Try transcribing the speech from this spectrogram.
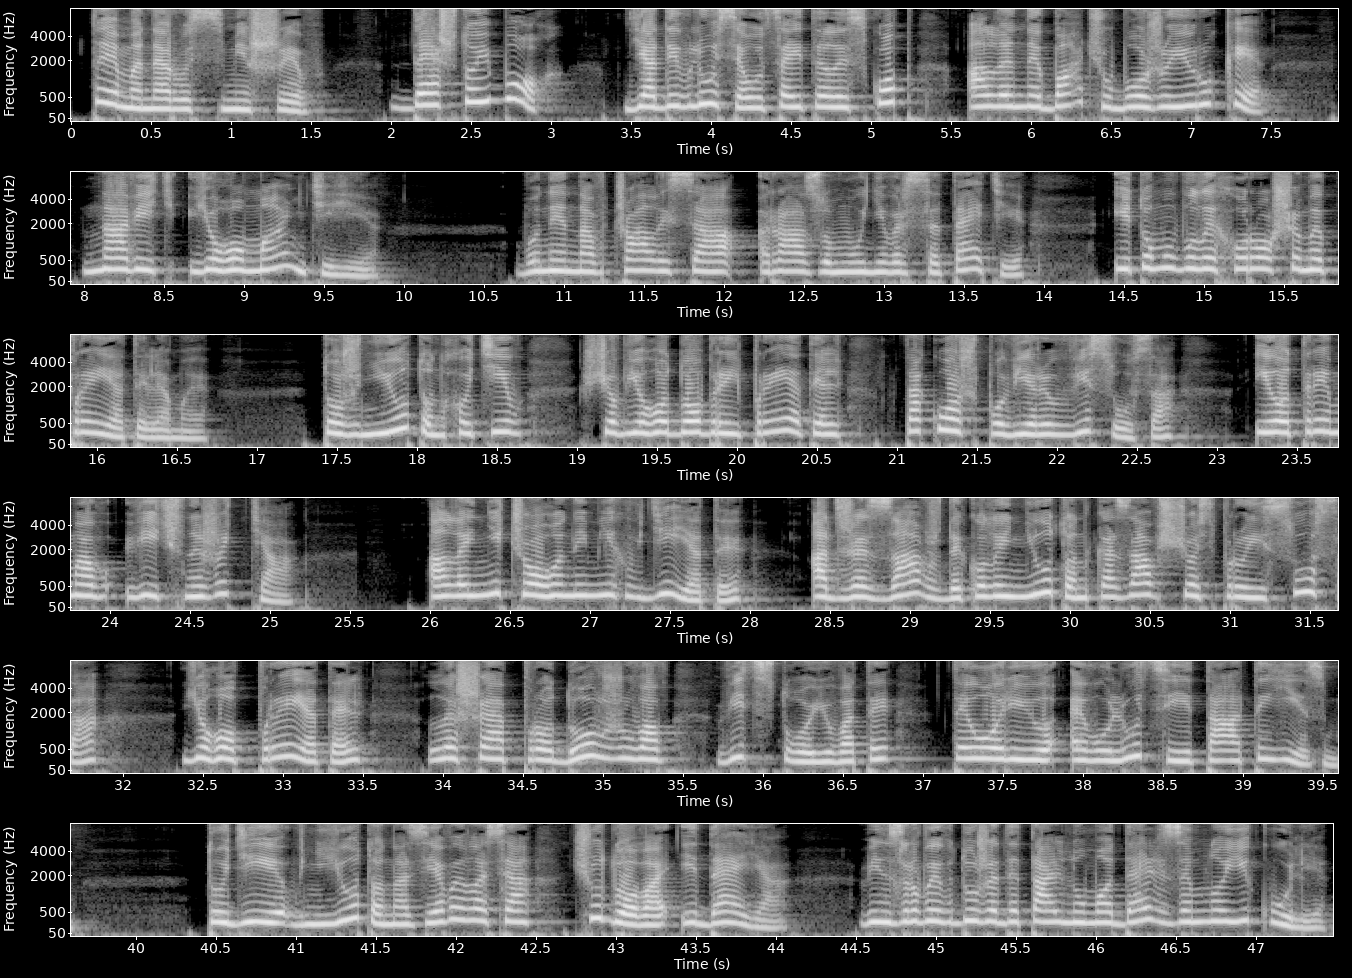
Ти мене розсмішив. Де ж той Бог? Я дивлюся у цей телескоп, але не бачу Божої руки, навіть його мантії. Вони навчалися разом в університеті і тому були хорошими приятелями. Тож Ньютон хотів, щоб його добрий приятель також повірив в Ісуса і отримав вічне життя, але нічого не міг вдіяти, адже завжди, коли Ньютон казав щось про Ісуса, його приятель лише продовжував відстоювати теорію еволюції та атеїзм. Тоді в Ньютона з'явилася чудова ідея. Він зробив дуже детальну модель земної кулі.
